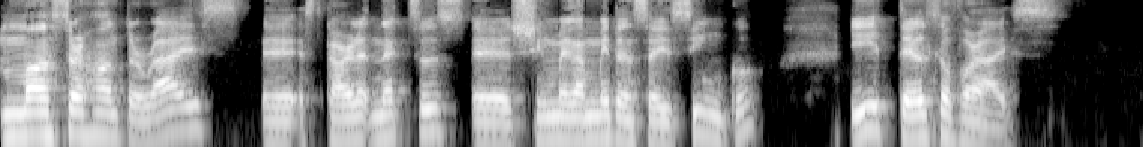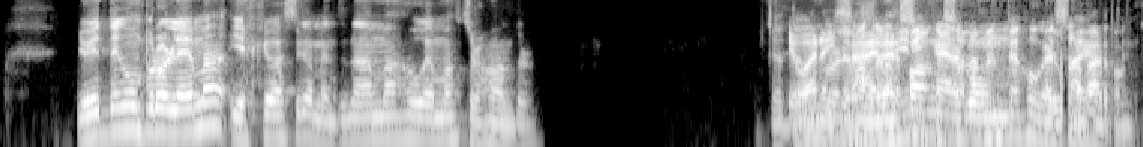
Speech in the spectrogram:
Monster Hunter Rise, eh, Scarlet Nexus, eh, Shin Megami Tensei 5 y Tales of Arise. Yo hoy tengo un problema y es que básicamente nada más jugué Monster Hunter. Yo tengo bueno, un Cyberpunk que solamente jugué Cyberpunk.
